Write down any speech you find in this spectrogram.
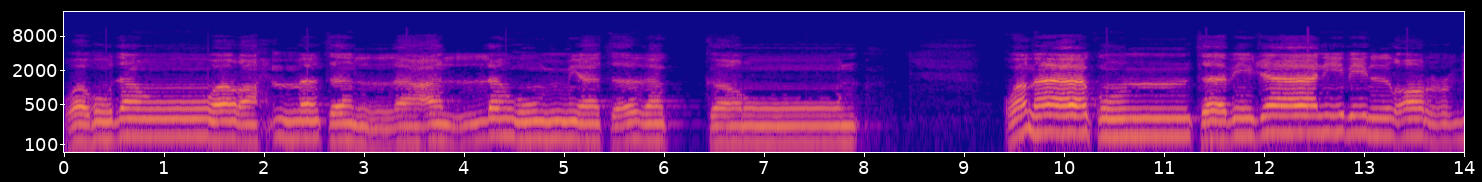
وهدى ورحمه لعلهم يتذكرون تذكرون وما كنت بجانب الغرب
